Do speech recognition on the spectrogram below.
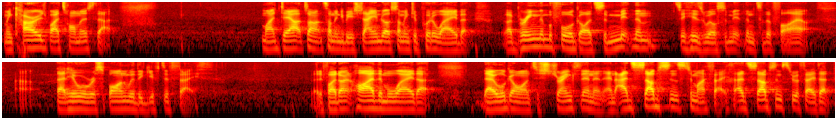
I'm encouraged by Thomas that my doubts aren't something to be ashamed of, something to put away, but I bring them before God, submit them to His will, submit them to the fire, uh, that He will respond with the gift of faith. That if I don't hide them away, that they will go on to strengthen and, and add substance to my faith, add substance to a faith that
